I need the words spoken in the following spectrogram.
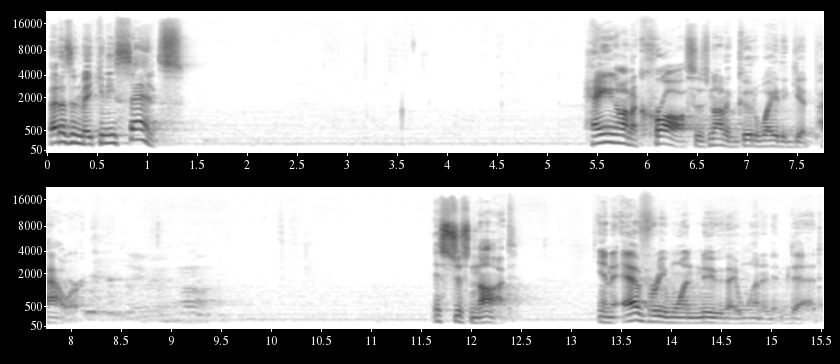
That doesn't make any sense. Hanging on a cross is not a good way to get power. It's just not. And everyone knew they wanted him dead.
